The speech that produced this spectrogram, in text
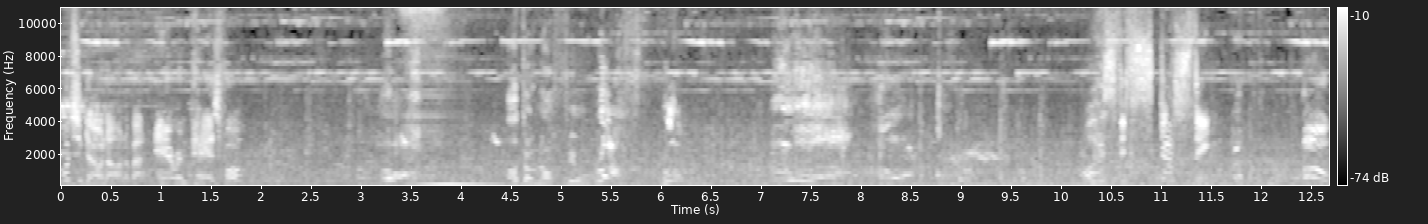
What you going on about air and pears for? Oh, I don't know, feel rough. Oh, that's disgusting. Oh!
